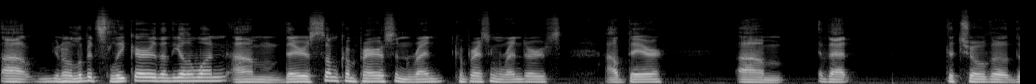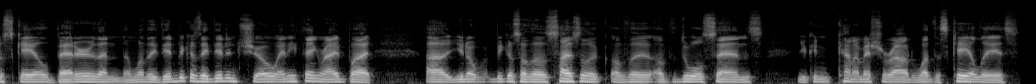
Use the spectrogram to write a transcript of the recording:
Uh, you know, a little bit sleeker than the other one. Um, there's some comparison rend comparison renders out there um, that that show the the scale better than, than what they did because they didn't show anything right? But uh, you know because of the size of the of the of the DualSense you can kind of measure out what the scale is.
